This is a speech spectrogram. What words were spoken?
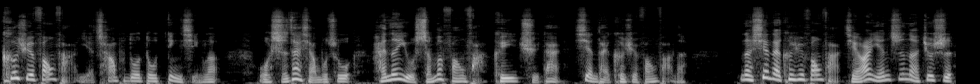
科学方法也差不多都定型了。我实在想不出还能有什么方法可以取代现代科学方法呢？那现代科学方法，简而言之呢，就是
